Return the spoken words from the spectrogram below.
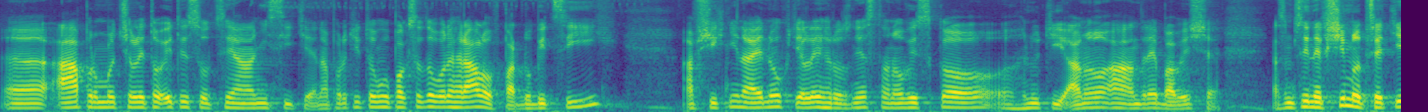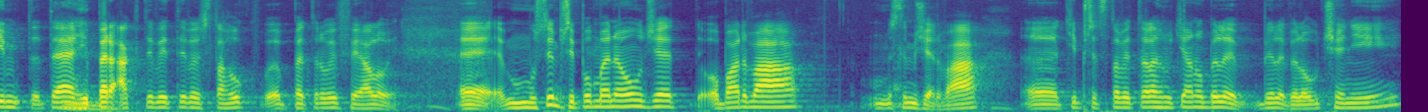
Eh, a promlčeli to i ty sociální sítě. Naproti tomu pak se to odehrálo v Pardubicích a všichni najednou chtěli hrozně stanovisko hnutí ANO a Andreje Babiše. Já jsem si nevšiml předtím té hmm. hyperaktivity ve vztahu k eh, Petrovi Fialovi. Eh, musím připomenout, že oba dva, myslím, že dva, ti představitelé hnutí ANO byli, byli vyloučeni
